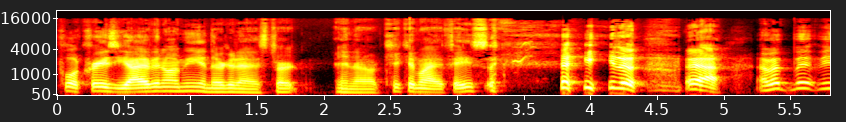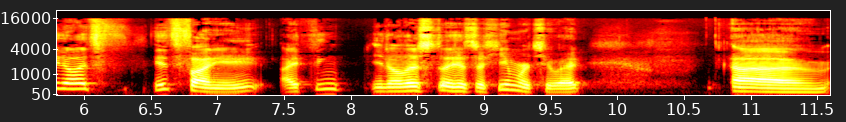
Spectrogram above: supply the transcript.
pull a crazy Ivan on me, and they're gonna start you know kicking my face? you know, yeah. But, but you know, it's it's funny. I think you know there's there's a humor to it. Um,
